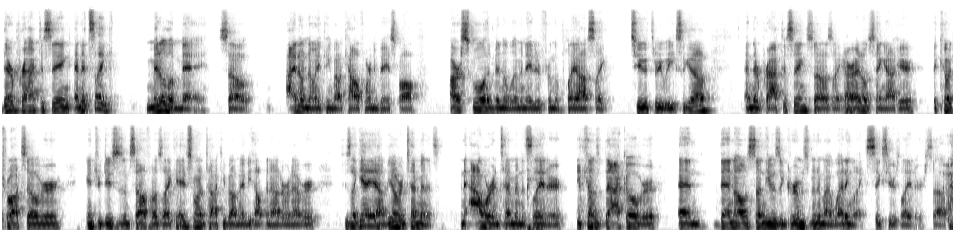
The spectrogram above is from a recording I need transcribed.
They're practicing, and it's like middle of May. So I don't know anything about California baseball. our school had been eliminated from the playoffs like two, three weeks ago, and they're practicing. So I was like, all right, I'll just hang out here. The coach walks over, introduces himself. I was like, hey, I just want to talk to you about maybe helping out or whatever. She's like, yeah, yeah, I'll be over in 10 minutes. An hour and 10 minutes later, he comes back over. And then all of a sudden, he was a groomsman in my wedding like six years later. So, um,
